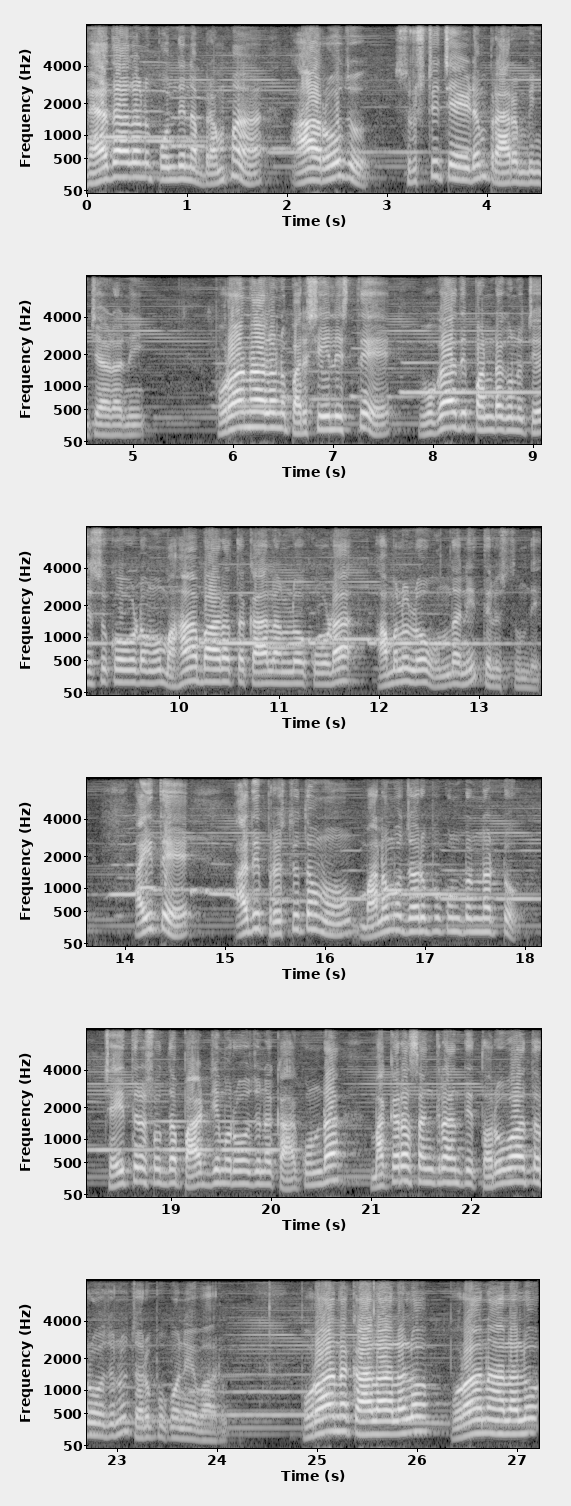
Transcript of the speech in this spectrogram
వేదాలను పొందిన బ్రహ్మ ఆ రోజు సృష్టి చేయడం ప్రారంభించాడని. పురాణాలను పరిశీలిస్తే ఉగాది పండగను చేసుకోవడము మహాభారత కాలంలో కూడా అమలులో ఉందని తెలుస్తుంది. అయితే అది ప్రస్తుతము మనము జరుపుకుంటున్నట్టు చైత్రశుద్ధ పాడ్యమ రోజున కాకుండా మకర సంక్రాంతి తరువాత రోజును జరుపుకునేవారు. పురాణ కాలాలలో పురాణాలలో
